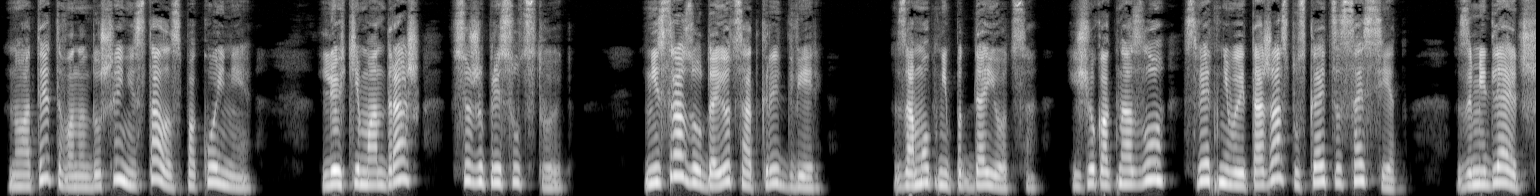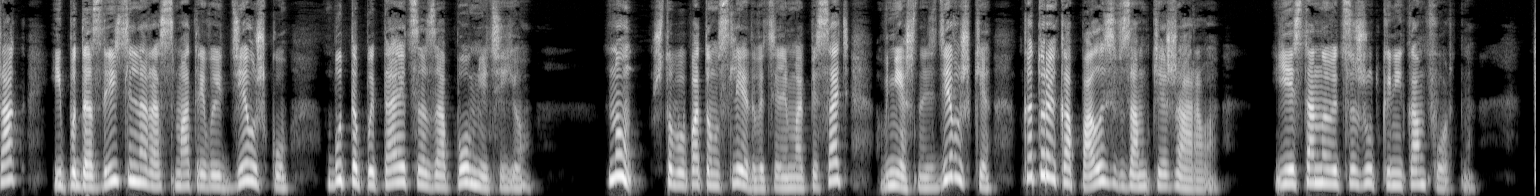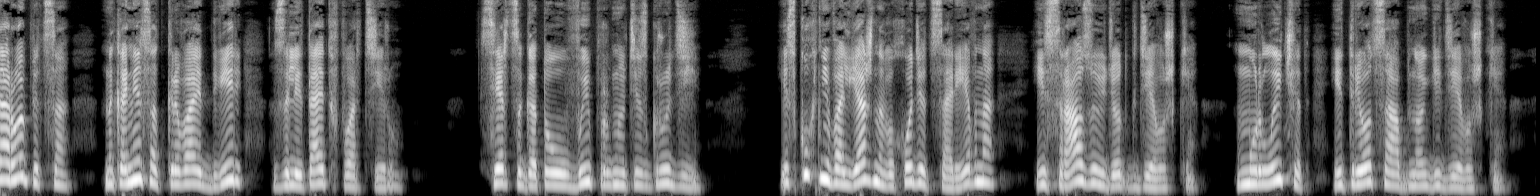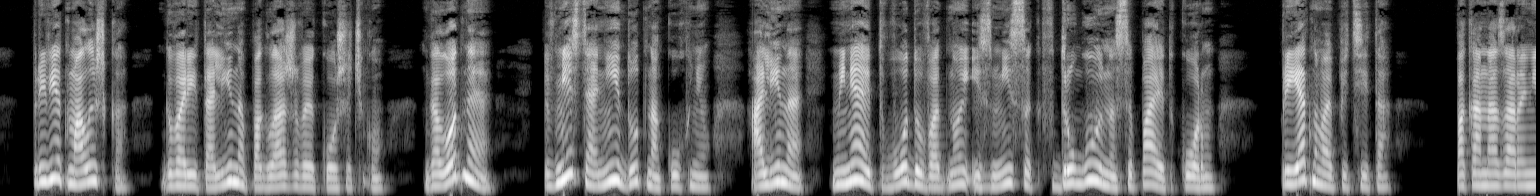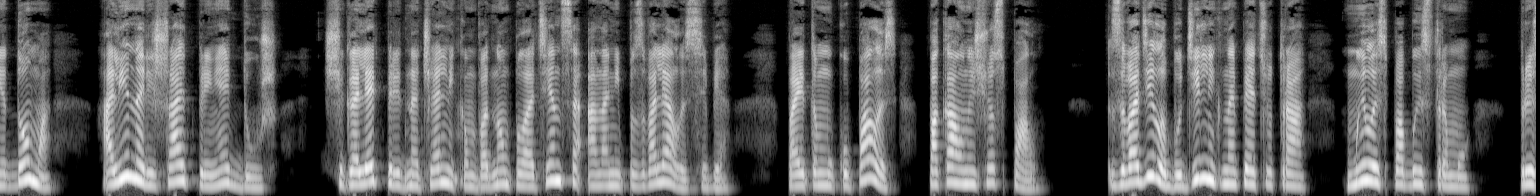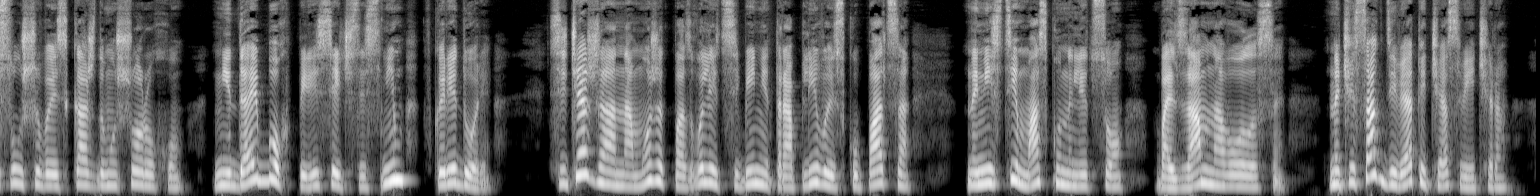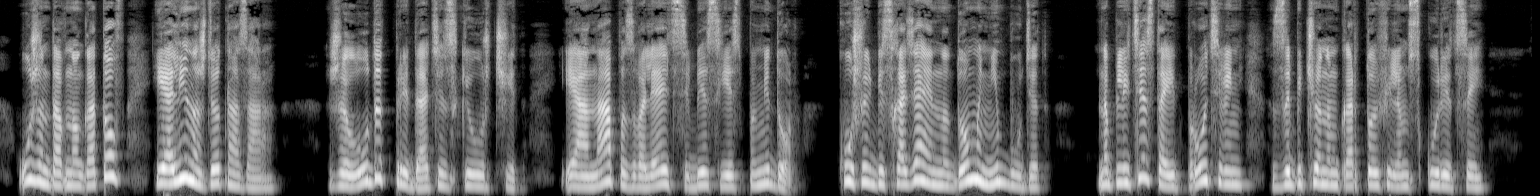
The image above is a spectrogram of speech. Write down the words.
но от этого на душе не стало спокойнее. Легкий мандраж все же присутствует. Не сразу удается открыть дверь. Замок не поддается. Еще как назло, с верхнего этажа спускается сосед, замедляет шаг и подозрительно рассматривает девушку, будто пытается запомнить ее. Ну, чтобы потом следователям описать внешность девушки, которая копалась в замке Жарова. Ей становится жутко некомфортно. Торопится, наконец открывает дверь, залетает в квартиру. Сердце готово выпрыгнуть из груди. Из кухни вальяжно выходит царевна и сразу идет к девушке. Мурлычет и трется об ноги девушки. «Привет, малышка», — говорит Алина, поглаживая кошечку. «Голодная?» Вместе они идут на кухню, Алина меняет воду в одной из мисок, в другую насыпает корм. Приятного аппетита. Пока Назара нет дома, Алина решает принять душ. Щеголять перед начальником в одном полотенце она не позволяла себе, поэтому купалась, пока он еще спал. Заводила будильник на пять утра, мылась по-быстрому, прислушиваясь к каждому шороху. Не дай бог пересечься с ним в коридоре. Сейчас же она может позволить себе неторопливо искупаться, нанести маску на лицо, бальзам на волосы, На часах девятый час вечера. Ужин давно готов, и Алина ждет Назара. Желудок предательски урчит, и она позволяет себе съесть помидор. Кушать без хозяина дома не будет. На плите стоит противень с запеченным картофелем с курицей.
